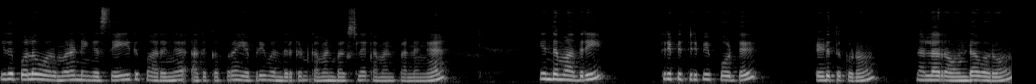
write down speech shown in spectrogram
இது போல் ஒரு முறை நீங்கள் செய்து பாருங்கள் அதுக்கப்புறம் எப்படி வந்திருக்குன்னு கமெண்ட் பாக்ஸில் கமெண்ட் பண்ணுங்கள் இந்த மாதிரி திருப்பி திருப்பி போட்டு எடுத்துக்கணும். நல்லா ரவுண்டாக வரும்.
